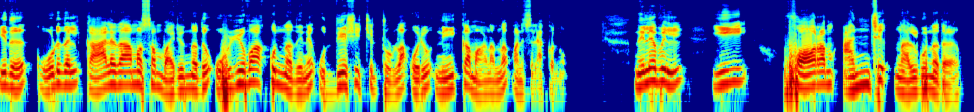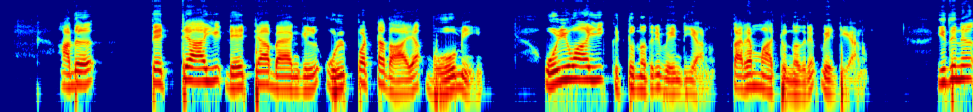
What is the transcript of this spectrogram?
ഇത് കൂടുതൽ കാലതാമസം വരുന്നത് ഒഴിവാക്കുന്നതിന് ഉദ്ദേശിച്ചിട്ടുള്ള ഒരു നീക്കമാണെന്ന് മനസ്സിലാക്കുന്നു. നിലവിൽ ഈ ഫോറം അഞ്ച് നൽകുന്നത് അത് തെറ്റായി ഡേറ്റാ ബാങ്കിൽ ഉൾപ്പെട്ടതായ ഭൂമി ഒഴിവായി കിട്ടുന്നതിന് വേണ്ടിയാണ് തരം മാറ്റുന്നതിന് വേണ്ടിയാണ്. ഇതിന്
